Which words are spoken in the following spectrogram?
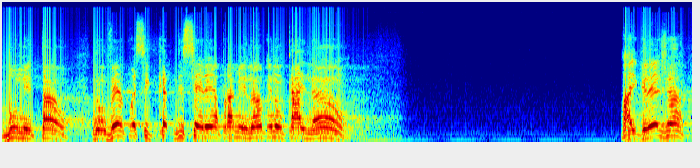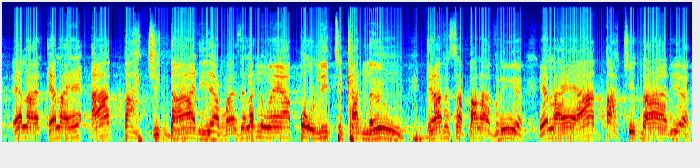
bonitão. Não venha com esse canto de sereia para mim não, que não cai não. A igreja, ela, ela é apartidária, mas ela não é apolítica, não. Grava essa palavrinha. Ela é apartidária.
